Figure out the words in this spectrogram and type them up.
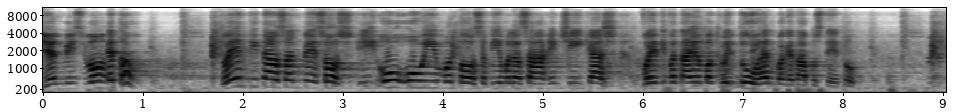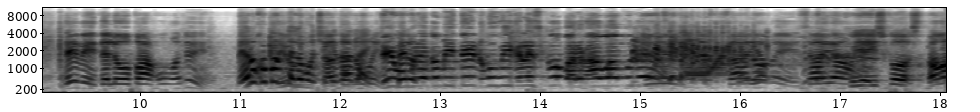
Yan mismo? Ito. 20,000 pesos. Iuuwi mo to. Sabihin mo lang sa akin, Chicas. Pwede pa tayo magkwentuhan pagkatapos nito. Hindi, may dalawa pa akong ano eh. Meron ka bang dalawang chicken eh. Hindi, huwag Pero, mo na gamitin. Umuwi ka na, Isko. Parang awa mo na. Sayang eh, sayang. Kuya Isko, Baka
